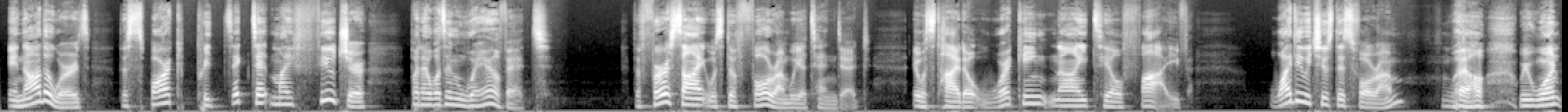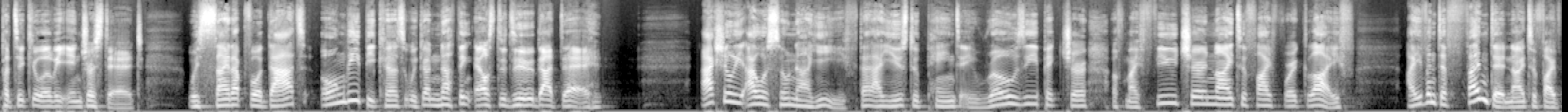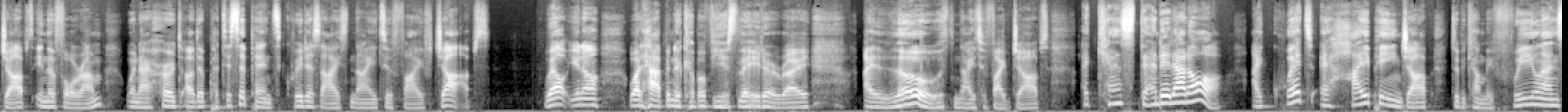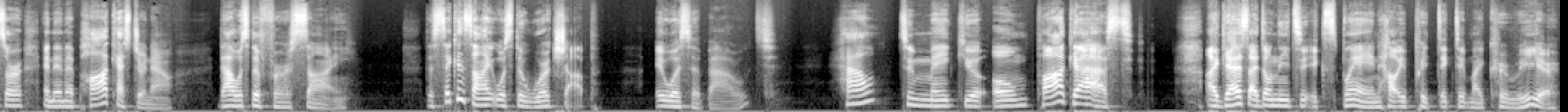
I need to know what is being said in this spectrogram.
In other words, the spark predicted my future, but I wasn't aware of it. The first sign was the forum we attended. It was titled Working 9 Till 5. Why did we choose this forum? Well, we weren't particularly interested. We signed up for that only because we got nothing else to do that day. Actually, I was so naive that I used to paint a rosy picture of my future 9 to 5 work life. I even defended 9 to 5 jobs in the forum when I heard other participants criticize 9 to 5 jobs. Well, you know what happened a couple of years later, right? I loathe 9 to 5 jobs. I can't stand it at all. I quit a high paying job to become a freelancer and then a podcaster now. That was the first sign. The second sign was the workshop. It was about how to make your own podcast. I guess I don't need to explain how it predicted my career.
